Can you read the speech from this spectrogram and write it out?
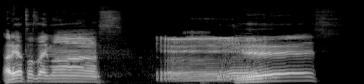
ありがとうございます。えイえエース。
